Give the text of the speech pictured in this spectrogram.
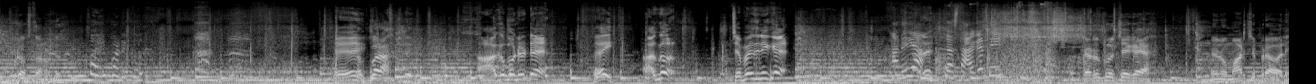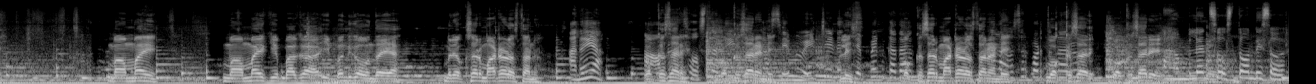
ఇప్పుడు వస్తాను. భయపడకు. ఏయ్, ఆగు చెప్పేది నీకే. అనయ్య కాస్త ఆగండి. నేను మాట చెప్పి రావాలి. మా అమ్మాయి మా అమ్మాయికి బాగా ఇబ్బందిగా ఉందయ్యా. మరి ఒకసారి మాట్లాడొస్తాను. అనయ్య ఒక్కసారి. ఒక్కసారి అండి ప్లీజ్. చెప్పాను కదా. ఒక్కసారి మాట్లాడొస్తానండి. ఒక్కసారి ఒక్కసారి. అంబులెన్స్ వస్తోంది సార్.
